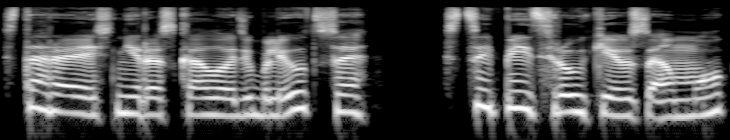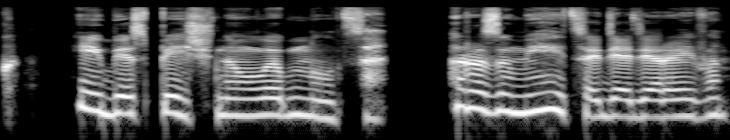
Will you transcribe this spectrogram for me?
стараясь не расколоть блюдце, сцепить руки в замок и беспечно улыбнуться. Разумеется, дядя Рейвен,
